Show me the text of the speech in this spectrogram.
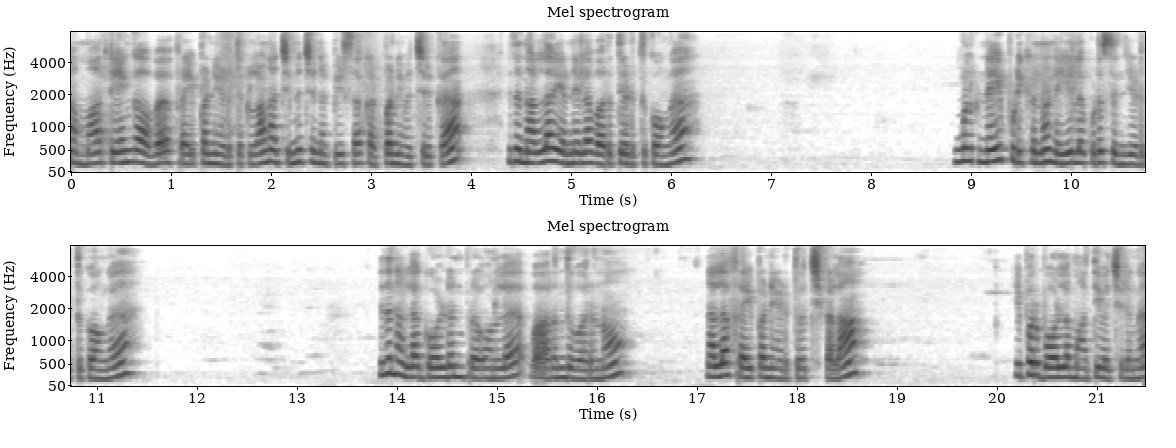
நம்ம தேங்காவை ஃப்ரை பண்ணி எடுத்துக்கலாம். நான் சின்ன சின்ன பீஸாக கட் பண்ணி வச்சுருக்கேன். இது நல்லா எண்ணெயில் வறுத்து எடுத்துக்கோங்க. உங்களுக்கு நெய் பிடிக்குன்னா நெய்யில் கூட செஞ்சு எடுத்துக்கோங்க. இது நல்லா கோல்டன் ப்ரௌனில் வறந்து வரணும். நல்லா ஃப்ரை பண்ணி எடுத்து வச்சுக்கலாம். இப்போ ஒரு பவுலில் மாற்றி வச்சுடுங்க.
